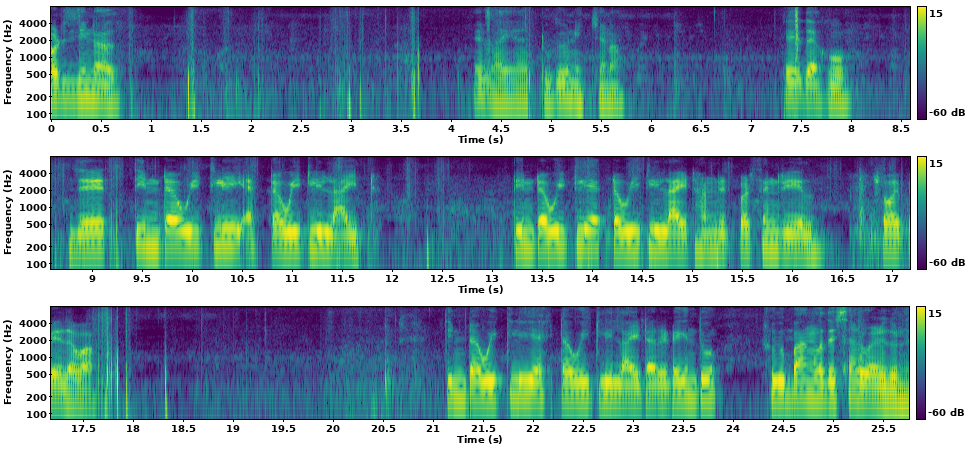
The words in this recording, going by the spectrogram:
অরিজিনাল এ ভাই, আর ঢুকেও নিচ্ছে না। এ দেখো যে তিনটা উইকলি একটা উইকলি লাইট তিনটা উইকলি একটা weekly lite hundred percent real সবাই পেয়ে যাওয়া তিনটা উইকলি একটা উইকলি লাইট আর এটা কিন্তু শুধু বাংলাদেশ সার্ভারের জন্য।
